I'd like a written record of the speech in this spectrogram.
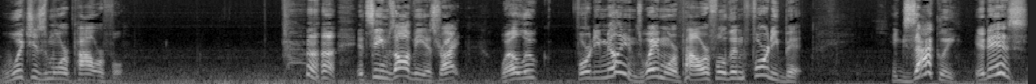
Which is more powerful? it seems obvious, right? Well, Luke, 40 million is way more powerful than 40 bit. Exactly, it is.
